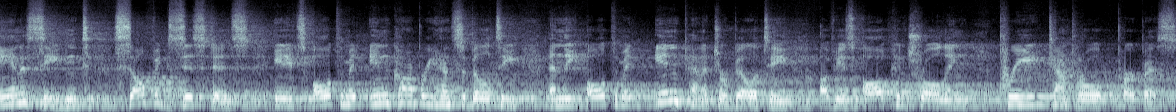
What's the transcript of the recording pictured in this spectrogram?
antecedent self existence in its ultimate incomprehensibility and the ultimate impenetrability of his all controlling pre temporal purpose.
